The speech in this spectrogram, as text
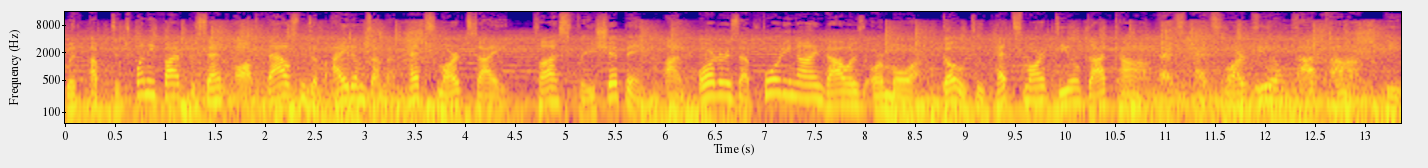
with up to 25% off thousands of items on the PetSmart site. Plus free shipping on orders of $49 or more. Go to PetSmartDeal.com. That's PetSmartDeal.com. P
